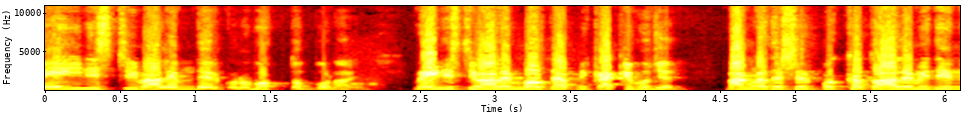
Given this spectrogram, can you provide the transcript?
মেইন স্ট্রিম আলেমদের কোনো বক্তব্য নয়। মেইন স্ট্রিম আলেম বলতে আপনি কাকে বুঝেন? বাংলাদেশের প্রখ্যাত আলেমিদিন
